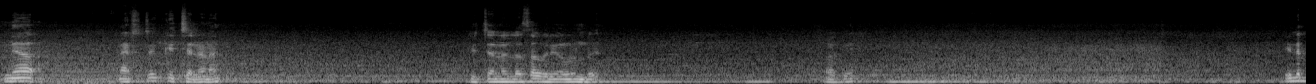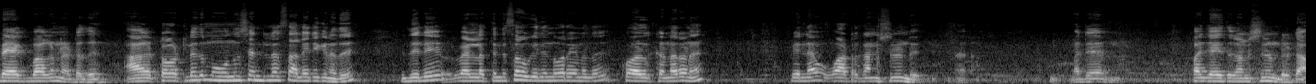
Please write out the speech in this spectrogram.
പിന്നെ നെക്സ്റ്റ് കിച്ചനാണ്. എല്ലാ സൗകര്യങ്ങളുണ്ട്. ഓക്കെ. ഇതിന്റെ ബാക്ക് ഭാഗമാണ് കേട്ടത് ആ ടോട്ടൽ ഇത് മൂന്ന് സെന്റിലാണ് സ്ഥലം ഇരിക്കുന്നത്. ഇതിൽ വെള്ളത്തിന്റെ സൗകര്യം എന്ന് പറയുന്നത് കുഴൽക്കിണറാണ്. പിന്നെ വാട്ടർ കണക്ഷൻ ഉണ്ട്. മറ്റേ പഞ്ചായത്ത് കണക്ഷൻ ഉണ്ട് കേട്ടോ.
